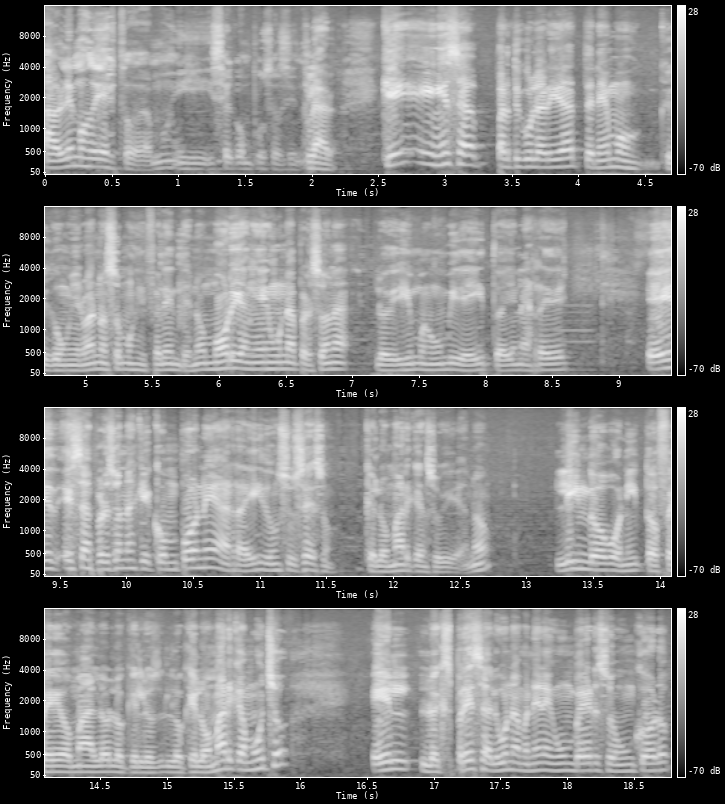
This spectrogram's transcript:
hablemos de esto, digamos, y se compuso así. ¿no? Claro. Que en esa particularidad tenemos que con mi hermano somos diferentes, ¿no? Morgan es una persona, lo dijimos en un videito ahí en las redes, es esas personas que compone a raíz de un suceso que lo marca en su vida, ¿no? Lindo, bonito, feo, malo, lo que lo, lo que lo marca mucho, él lo expresa de alguna manera en un verso, en un coro.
